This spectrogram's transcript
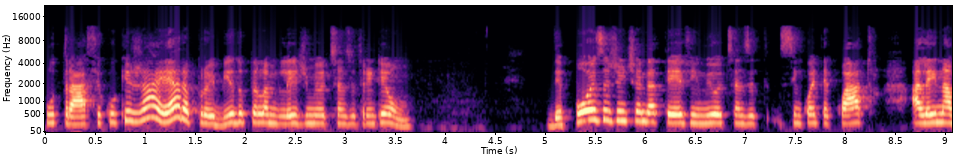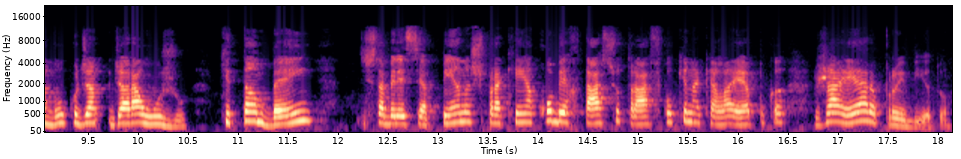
o tráfico que já era proibido pela lei de 1831. Depois a gente ainda teve, em 1854, a Lei Nabuco de Araújo, que também estabelecia penas para quem acobertasse o tráfico, que naquela época já era proibido.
